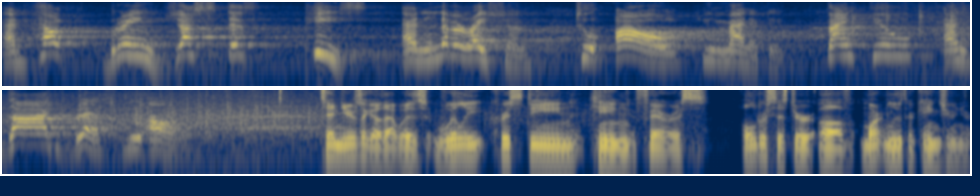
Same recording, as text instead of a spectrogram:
and help bring justice, peace, and liberation to all humanity. Thank you, and God bless you all. 10 years ago, that was Willie Christine King Farris, older sister of Martin Luther King Jr.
